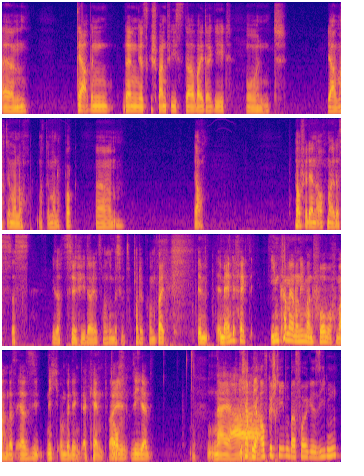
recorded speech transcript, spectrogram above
ähm, ja, bin dann jetzt gespannt, wie es da weitergeht und ja, macht immer noch, macht immer noch Bock. Ähm, ja. Ich hoffe dann auch mal, dass das, wie gesagt, Sylvie da jetzt mal so ein bisschen zu Potte kommt, weil im, im Endeffekt, ihm kann man ja noch nicht mal einen Vorwurf machen, dass er sie nicht unbedingt erkennt, weil Doch. sie ja naja. Ich habe mir aufgeschrieben bei Folge 7,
